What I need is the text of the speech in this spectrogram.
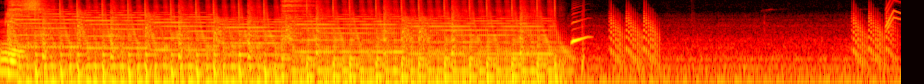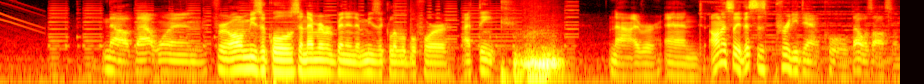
Muse. Now that one, for all musicals, and I've never been in a music level before, I think Nah, ever. And honestly, this is pretty damn cool. That was awesome.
